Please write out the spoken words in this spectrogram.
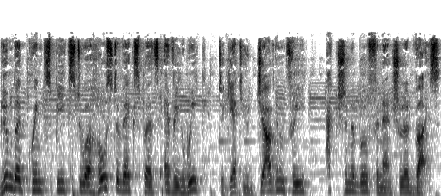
Bloomberg Quint speaks to a host of experts every week to get you jargon free, actionable financial advice.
